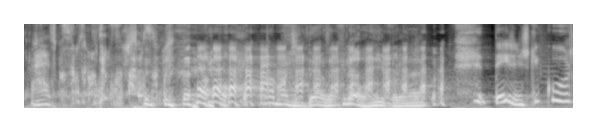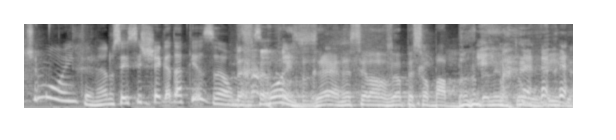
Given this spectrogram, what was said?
Pelo amor de Deus, aquilo é horrível, né? Tem gente que curte muito, né? Não sei se chega a dar tesão. Mas... Pois é, né? Sei lá, ver uma pessoa babando ali no teu ouvido.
